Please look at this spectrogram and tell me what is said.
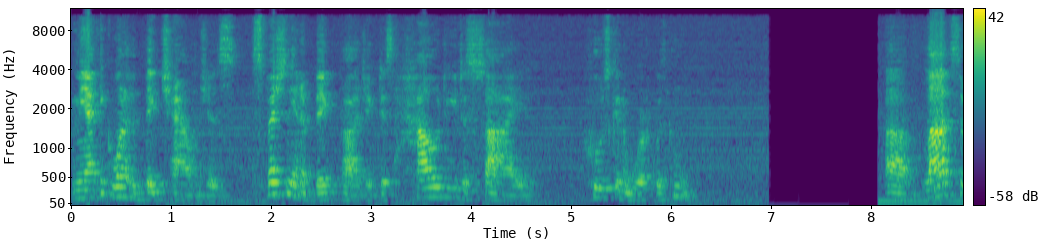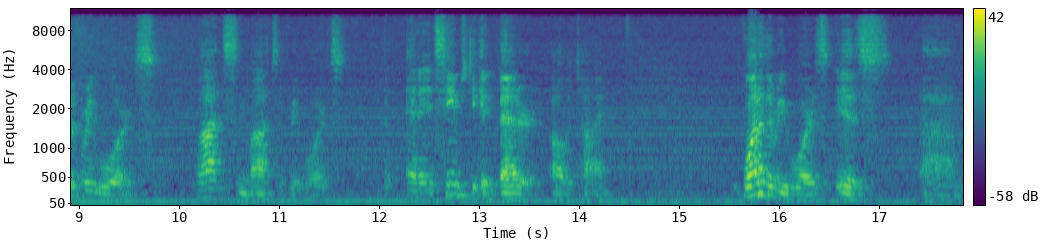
I mean, I think one of the big challenges, especially in a big project, is how do you decide who's going to work with whom? Uh, lots of rewards, lots and lots of rewards. And it seems to get better all the time. One of the rewards is um,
